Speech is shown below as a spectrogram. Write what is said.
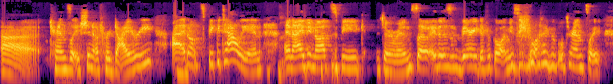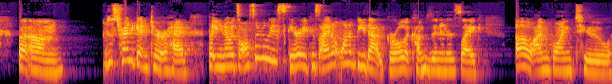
uh, translation of her diary. I mm-hmm. don't speak Italian and I do not speak German, so it is very difficult. I'm using a lot of Google Translate, but um, I'm just trying to get into her head. But you know, it's also really scary because I don't want to be that girl that comes in and is like, "Oh, I'm going to."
